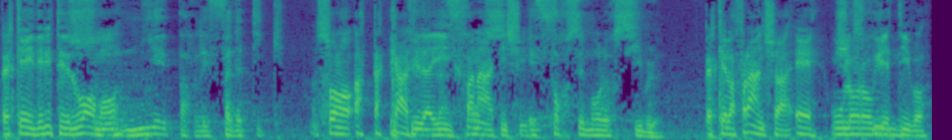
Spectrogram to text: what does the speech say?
Perché i diritti dell'uomo sono attaccati dai fanatici. Perché la Francia è un loro obiettivo.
